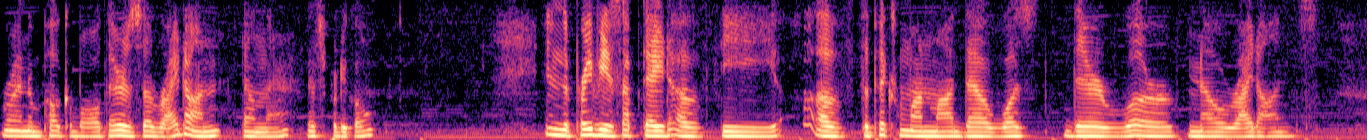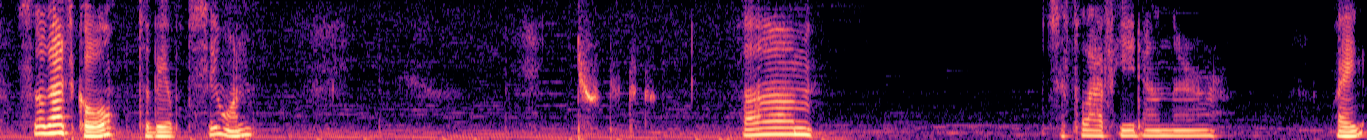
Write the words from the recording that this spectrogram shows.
random Pokeball. There's a Rhydon down there. That's pretty cool. In the previous update of the of the Pixelmon mod, there was there were no Rhydons, so that's cool to be able to see one. Um, there's a Flaaffy down there. Wait,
